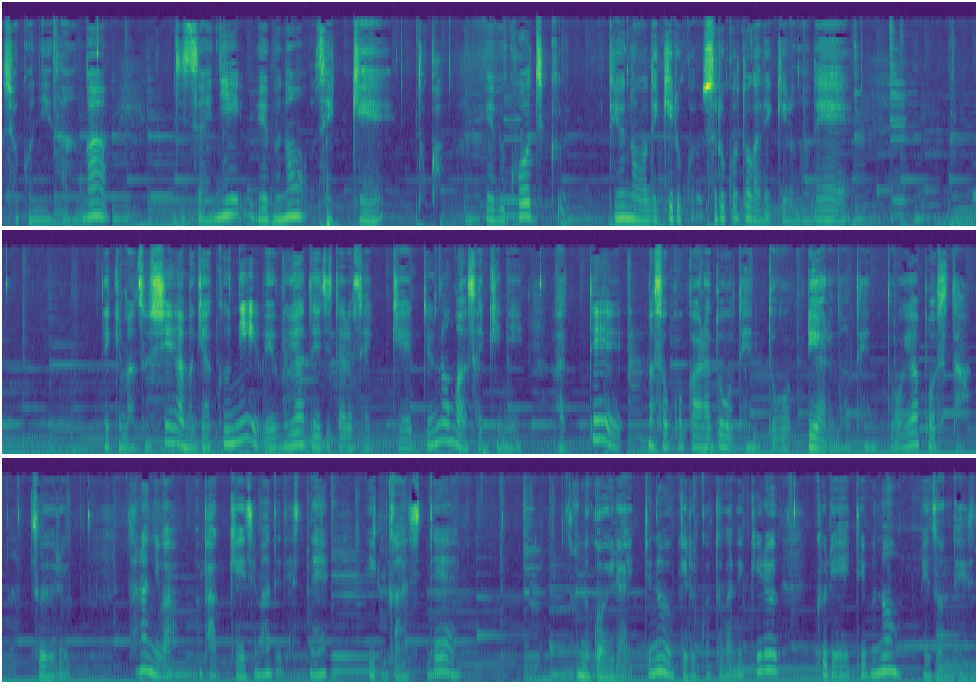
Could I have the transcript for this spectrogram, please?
職人さんが実際に web の設計とか web 構築っていうのをできるすることができるのでできますしあの逆に Web やデジタル設計っていうのが先にあって、まあ、そこからどう店頭リアルの店頭やポスターツールさらにはパッケージまでですね。一貫してあのご依頼っていうのを受けることができるクリエイティブのメゾンです。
